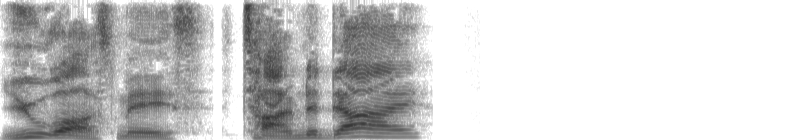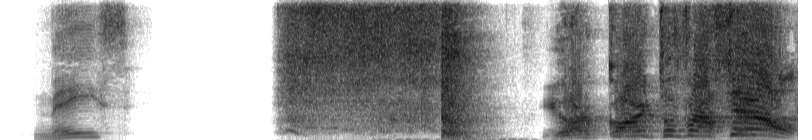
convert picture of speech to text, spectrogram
You lost, Mace. Time to die. Mace? You're going to Brazil!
